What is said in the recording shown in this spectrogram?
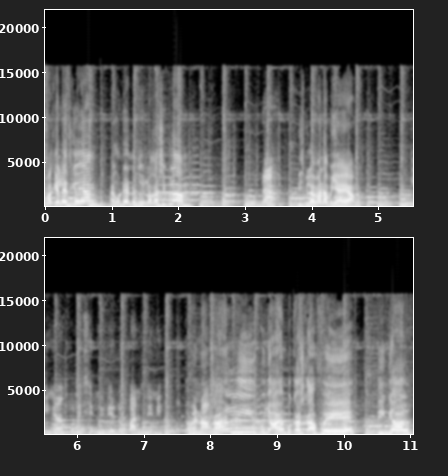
Oke let's go yang Aku udah nentuin lokasi belum? udah. Di sebelah mana punya yang? Ini aku di sini di depan sini. Oh, enak kali punya ayam bekas kafe Tinggal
